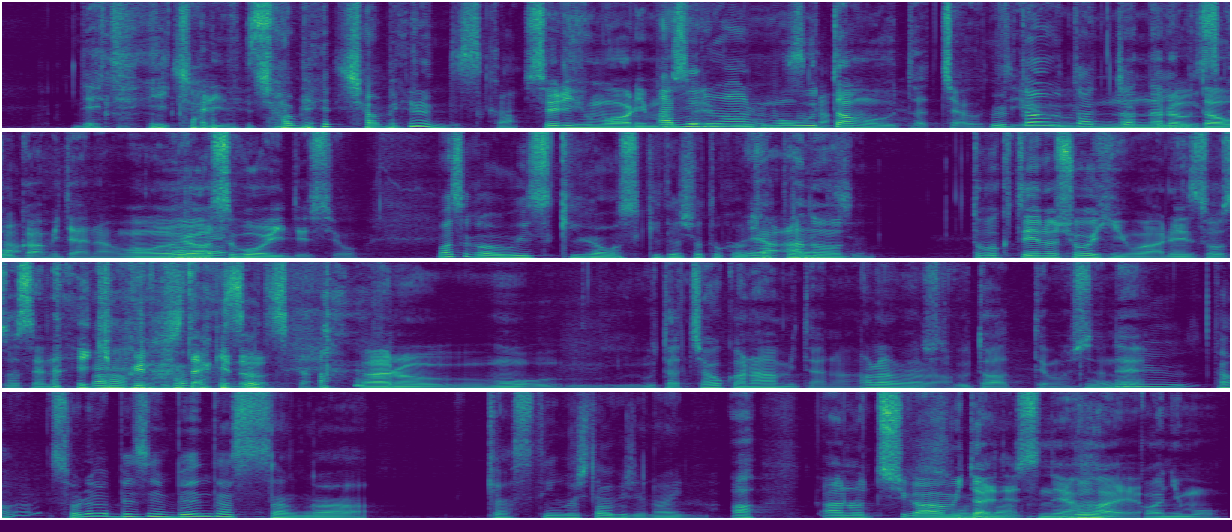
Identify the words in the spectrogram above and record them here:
出ていたりですね、しゃべしゃべるんですか？セリフもありますねもう歌も歌っちゃうっていう。歌歌なんなら歌おうかみたいな。もういやすごいですよ。まさかウイスキーがお好きでしょとか歌っ特定の商品は連想させない曲でしたけど。あのもう歌っちゃおうかなみたいな歌ってましどたねそれは別にベンダースさんがキャスティングしたわけじゃないああの違うみたいですね。ねはい。他にも。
